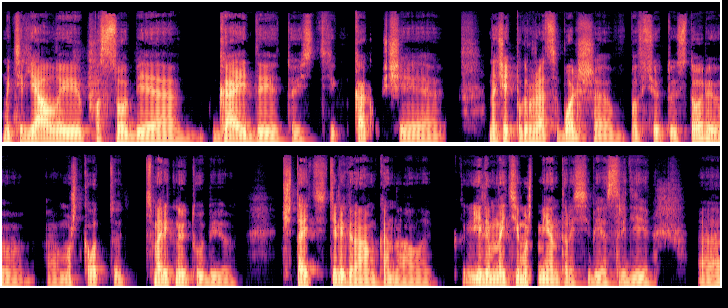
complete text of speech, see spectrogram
материалы, пособия, гайды, то есть как вообще начать погружаться больше во всю эту историю, а, может, кого-то смотреть на Ютубе, читать телеграм-каналы или найти, может, ментора себе среди э,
